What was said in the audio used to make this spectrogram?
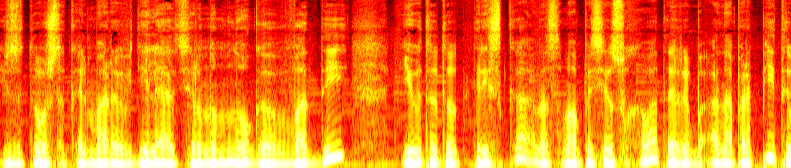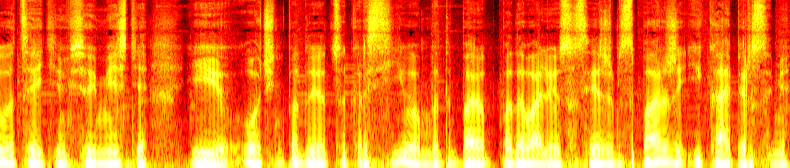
из-за того, что кальмары выделяют все равно много воды, и вот эта вот треска, она сама по себе суховатая рыба, она пропитывается этим все вместе, и очень подается красиво. Мы это по- подавали ее со свежим спаржей и каперсами.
